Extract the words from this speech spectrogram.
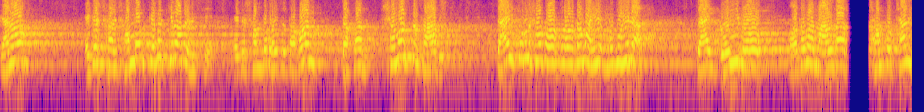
কেন? এটা সম্ভব কেন? কীভাবে হয়েছে? এটা সম্ভব হয়েছে তখন যখন সমস্ত সাহাবি, চাই পুরুষ হোক অথবা মহি- মহিলা, চাই গরিব হোক অথবা মালদার সম্পদশালী,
